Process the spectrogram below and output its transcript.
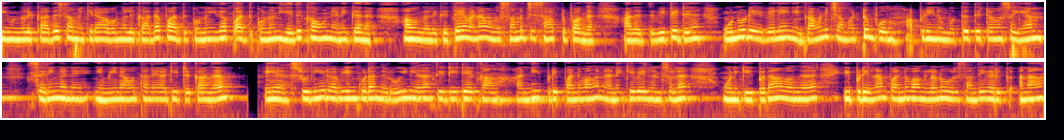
இவங்களுக்கு அதை சமைக்கிற அவங்களுக்கு அதை பார்த்துக்கணும் இதை பார்த்துக்கணும்னு எதுக்காகவும் நினைக்காத. அவங்களுக்கு தேவைன்னா அவங்க சமைச்சு சாப்பிட்டுப்பாங்க. அதை விட்டுட்டு உன்னுடைய வேலையை நீ கவனிச்சா மட்டும் போதும். அப்படின்னு முத்து திட்டவும் செய்ய சரிங்கண்ணே இங்கே மீனாவும் தலையாட்டிட்டு இருக்காங்க. ஏன் ஸ்ருதியும் ரவியும் கூட அந்த ரோஹினியை தான் திட்டிகிட்டே இருக்காங்க. அண்ணி இப்படி பண்ணுவாங்கன்னு நினைக்கவே இல்லைன்னு சொல்ல உனக்கு இப்போ தான் அவங்க இப்படியெல்லாம் பண்ணுவாங்களான்னு ஒரு சந்தேகம் இருக்குது ஆனால்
